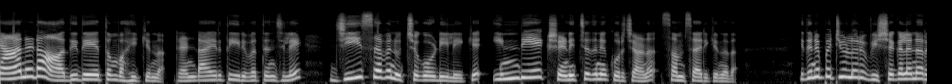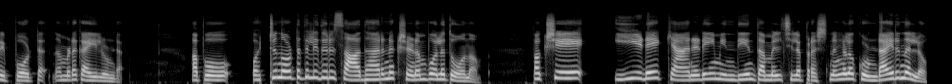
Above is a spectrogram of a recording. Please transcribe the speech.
കാനഡ ആതിഥേയത്വം വഹിക്കുന്ന രണ്ടായിരത്തി ഇരുപത്തിയഞ്ചിലെ ജി സെവൻ ഉച്ചകോടിയിലേക്ക് ഇന്ത്യയെ ക്ഷണിച്ചതിനെക്കുറിച്ചാണ് സംസാരിക്കുന്നത്. ഇതിനെപ്പറ്റിയുള്ളൊരു വിശകലന റിപ്പോർട്ട് നമ്മുടെ കയ്യിലുണ്ട്. അപ്പോൾ ഒറ്റനോട്ടത്തിൽ ഇതൊരു സാധാരണ ക്ഷണം പോലെ തോന്നാം. പക്ഷേ ഈയിടെ കാനഡയും ഇന്ത്യയും തമ്മിൽ ചില പ്രശ്നങ്ങളൊക്കെ ഉണ്ടായിരുന്നല്ലോ.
